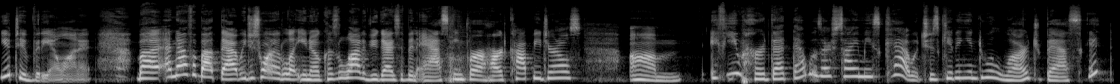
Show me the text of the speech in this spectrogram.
YouTube video on it. But enough about that. We just wanted to let you know because a lot of you guys have been asking for our hard copy journals. Um, if you heard that, that was our Siamese cat, which is getting into a large basket.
